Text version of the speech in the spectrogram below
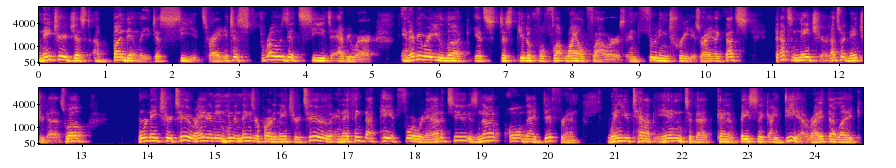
Nature just abundantly just seeds, right? It just throws its seeds everywhere. And everywhere you look, it's just beautiful wildflowers and fruiting trees, right? Like that's that's nature. That's what nature does. Well, we're nature too, right? I mean, human beings are part of nature too. And I think that pay it forward attitude is not all that different when you tap into that kind of basic idea, right? That like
